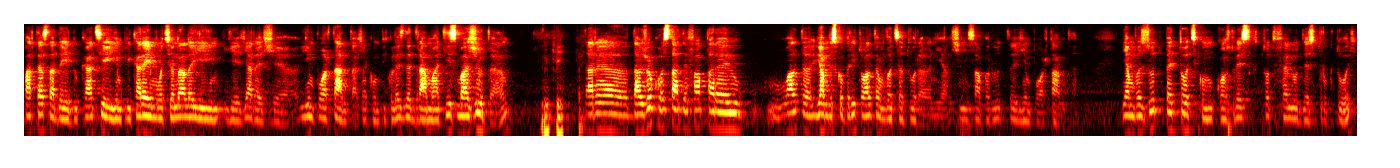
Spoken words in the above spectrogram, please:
partea asta de educație, implicarea emoțională e, e iarăși uh, importantă, așa că un piculeț de dramatism ajută. Ok. Dar, uh, dar jocul ăsta, de fapt, are o altă... Eu am descoperit o altă învățătură în el și mi s-a părut uh, importantă. I-am văzut pe toți cum construiesc tot felul de structuri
